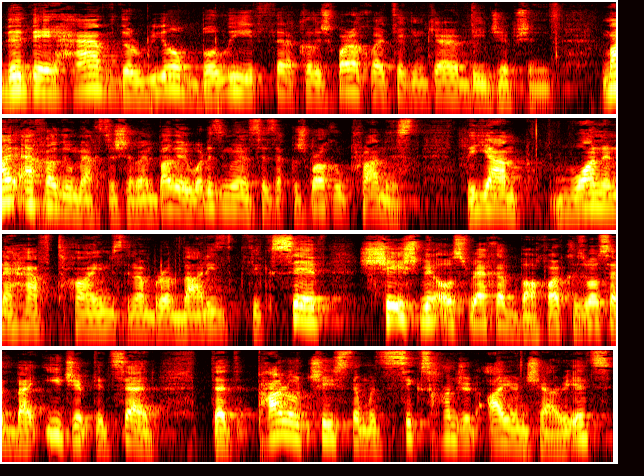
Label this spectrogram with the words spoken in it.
did they have the real belief that HaKadosh Baruch Hu had taken care of the Egyptians. My echadu mechtashav. And by the way, what does it mean when it says that Baruch Hu promised the yam one and a half times the number of bodies? The ksiv sheish me'os rechav bachar. Because also by Egypt it said that Paro chased them with six hundred iron chariots.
